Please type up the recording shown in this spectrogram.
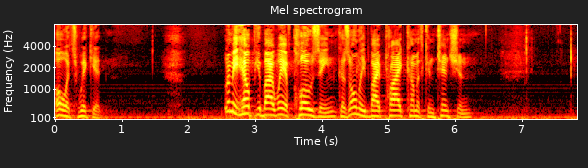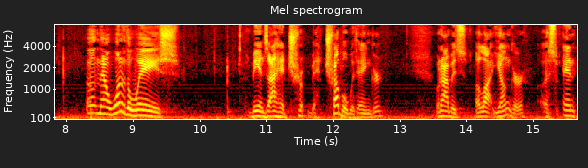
Oh, it's wicked. Let me help you by way of closing, because only by pride cometh contention. Well, now, one of the ways, being I had tr- trouble with anger when I was a lot younger, and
